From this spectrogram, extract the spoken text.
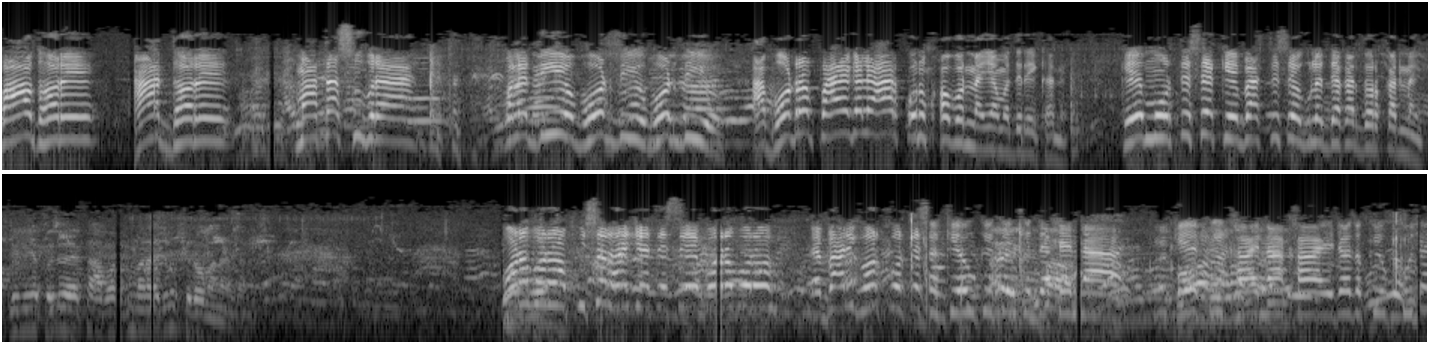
পাও ধরে হাত ধরে মাথা সুগড়ায় বলে দিও ভোট দিও ভোট দিও আর ভোট পায়ে গেলে আর কোনো খবর নাই আমাদের এখানে। কে মরতেছে কে বাঁচতেছে ওগুলো দেখার দরকার নাই। বড় বড় অফিসার হয়ে যেতেছে বড় বড় বাড়ি ঘর করতেছে। কেউ কি কেউ কে দেখে না কে কি খায় না খায় এটা তো কেউ খুঁজে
